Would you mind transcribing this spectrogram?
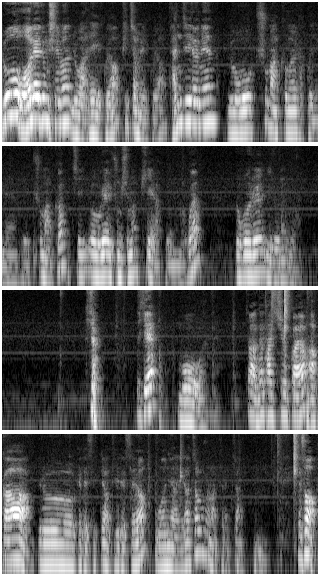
요 원의 중심은 요 아래에 있고요. P점에 있고요. 반지름은 요 Q만큼을 갖고 있는 거예요. 요 Q만큼. 요의 중심은 P에 갖고 있는 거고요. 요거를 이루는 원. 그죠? 이게 모원이에요. 자, 내가 다시 지울까요? 아까 이렇게 됐을 때 어떻게 됐어요? 원이 아니라 점으로 나타냈죠. 음. 그래서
